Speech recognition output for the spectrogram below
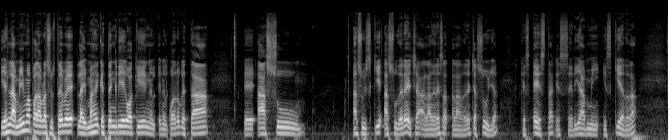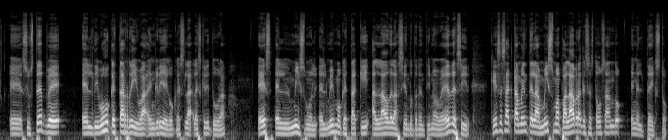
Y es la misma palabra. Si usted ve la imagen que está en griego aquí en el, cuadro que está eh, a su a su a su derecha, a la derecha, a la derecha suya, es esta, que sería mi izquierda. Eh, si usted ve el dibujo que está arriba en griego, que es la, escritura, es el mismo, el, mismo que está aquí al lado de la 139. Es decir, que es exactamente la misma palabra que se está usando en el texto.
